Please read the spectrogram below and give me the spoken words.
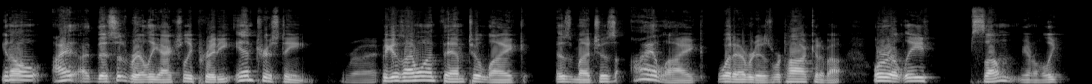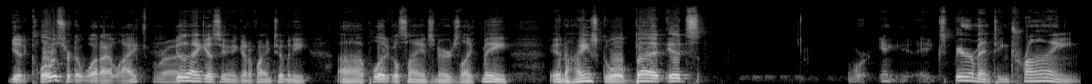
you know, I, I this is really actually pretty interesting right. because I want them to like as much as I like whatever it is we're talking about, or at least some, you know, least get closer to what I like. Right. Because I guess you ain't going to find too many uh, political science nerds like me in high school, but it's we're experimenting, trying.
